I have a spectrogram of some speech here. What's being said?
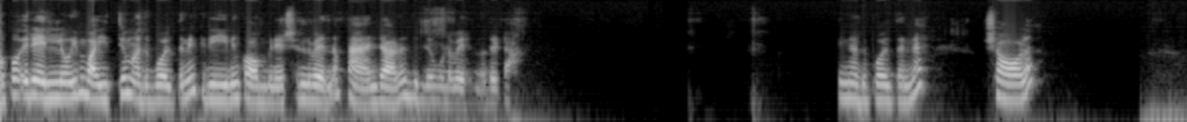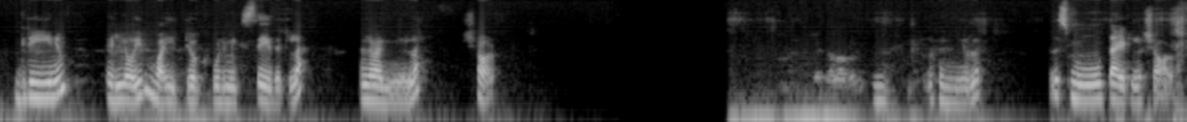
അപ്പോൾ ഒരു യെല്ലോയും വൈറ്റും അതുപോലെ തന്നെ ഗ്രീനും കോമ്പിനേഷനിൽ വരുന്ന പാന്റാണ് ഇതിന്റെ കൂടെ വരുന്നത് കേട്ടോ. പിന്നെ അതുപോലെ തന്നെ ഷോൾ ഗ്രീനും യെല്ലോയും വൈറ്റും ഒക്കെ കൂടി മിക്സ് ചെയ്തിട്ടുള്ള നല്ല ഭംഗിയുള്ള ഷോൾ ഭംഗിയുള്ള സ്മൂത്ത് ആയിട്ടുള്ള ഷോളാണ്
